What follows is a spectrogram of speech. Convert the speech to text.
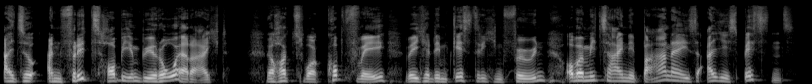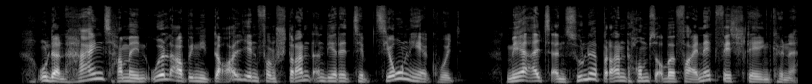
Also, an Fritz hab ich im Büro erreicht. Er hat zwar Kopfweh, welcher dem gestrigen Föhn, aber mit seinen Bahner ist alles bestens. Und an Heinz haben wir in Urlaub in Italien vom Strand an die Rezeption hergeholt. Mehr als ein Sonnenbrand haben's aber fein nicht feststellen können.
